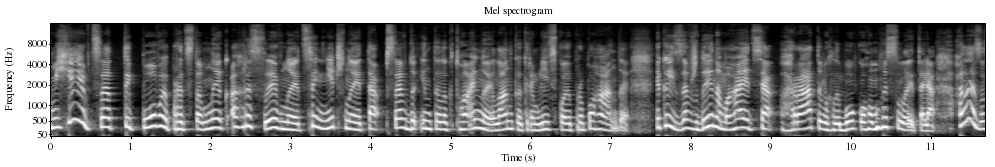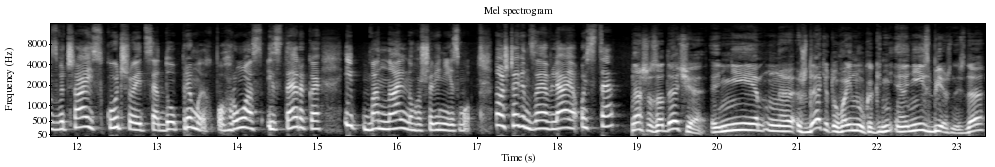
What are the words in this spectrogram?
Міхеєв це типовий представник агресивної, цинічної та псевдоінтелектуальної ланки кремлівської пропаганди, який завжди намагається грати в глибокого мислителя, але зазвичай скочується до прямих погроз, істерики і банального шовінізму. Ну а ще він заявляє ось це. Наша задача не м, ждать эту войну как э, неизбежность, да,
